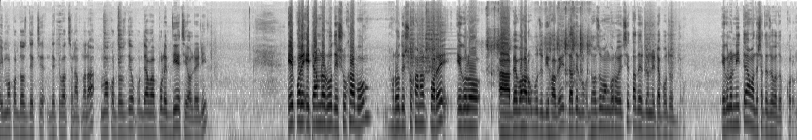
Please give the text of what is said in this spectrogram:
এই মকর দশ দেখছে, দেখতে পাচ্ছেন আপনারা? মকর দশ দিয়ে উপর দিয়ে আমরা প্রলেপ দিয়েছি অলরেডি এরপরে এটা আমরা রোদে শুকাবো। রোদে শুকানোর পরে এগুলো ব্যবহার উপযোগী হবে। যাদের ধ্বজভঙ্গ রয়েছে তাদের জন্য এটা প্রযোজ্য। এগুলো নিতে আমাদের সাথে যোগাযোগ করুন।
